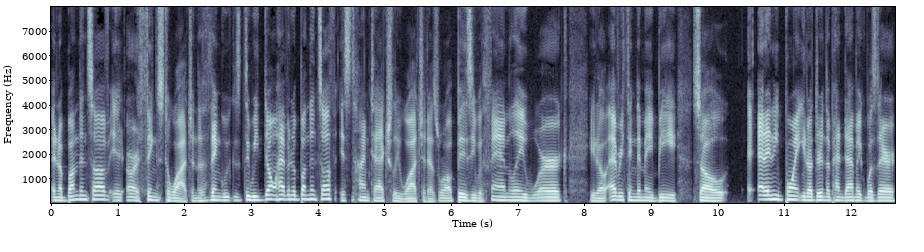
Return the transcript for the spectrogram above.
an abundance of it are things to watch. And the thing we, we don't have an abundance of is time to actually watch it as we're all busy with family work you know everything that may be. So at any point, you know, during the pandemic, was there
